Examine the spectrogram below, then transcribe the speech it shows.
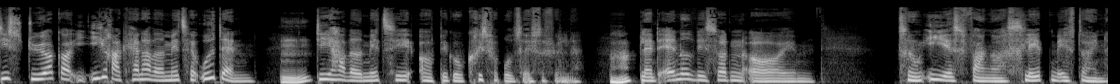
de styrker i Irak, han har været med til at uddanne, Mm-hmm. de har været med til at begå krigsforbrydelser efterfølgende. Mhm. Blandt andet ved sådan at øhm, sådan nogle IS-fanger slæbe dem efter en,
